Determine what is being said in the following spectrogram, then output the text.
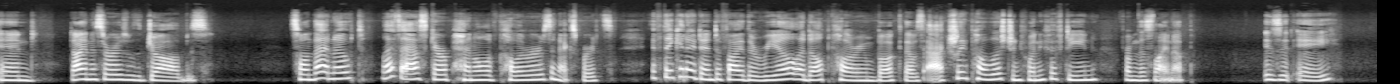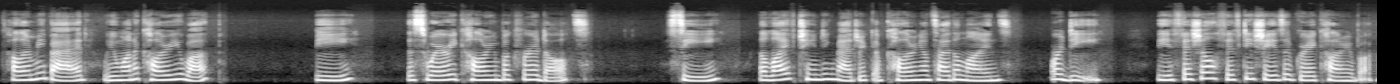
and Dinosaurs with Jobs. So, on that note, let's ask our panel of colorers and experts if they can identify the real adult coloring book that was actually published in 2015 from this lineup. Is it A, Color Me Bad, We Want to Color You Up? B, The Sweary Coloring Book for Adults? C, The Life Changing Magic of Coloring Outside the Lines? Or D, The Official Fifty Shades of Grey Coloring Book,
